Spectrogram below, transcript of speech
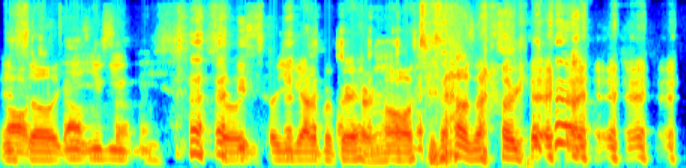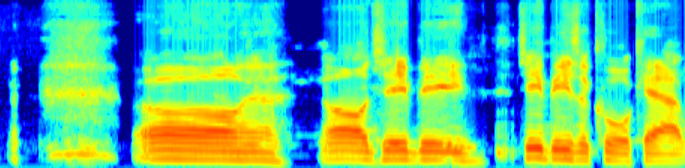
And oh, so you, you, you, so so you got to prepare. Oh, 2000. Okay. oh yeah. Oh, GB, GB's a cool cat.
